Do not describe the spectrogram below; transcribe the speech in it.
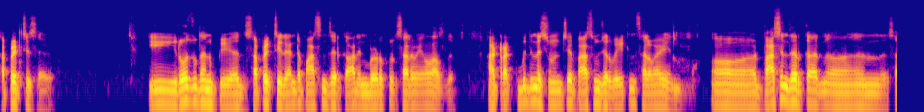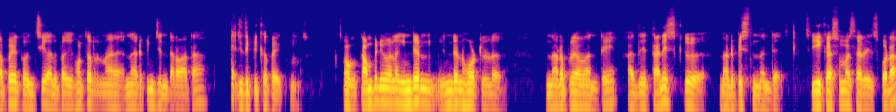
సపరేట్ చేశాడు ఈరోజు దాన్ని సపరేట్ చేయాలంటే ప్యాసింజర్ కార్ ఎనభై వరకు సర్వే అవ్వదు ఆ ట్రక్ బిజినెస్ నుంచే ప్యాసింజర్ వెహికల్ సర్వే అయింది ప్యాసింజర్ కార్ సపరేట్ వచ్చి అది పది సంవత్సరాలు నడిపించిన తర్వాత ఇది పికప్ అవుతుంది ఒక కంపెనీ వల్ల ఇండియన్ ఇండియన్ హోటల్ నడపలేమంటే అది తనిష్క్ నడిపిస్తుందంటే. ఈ కస్టమర్ సర్వీస్ కూడా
